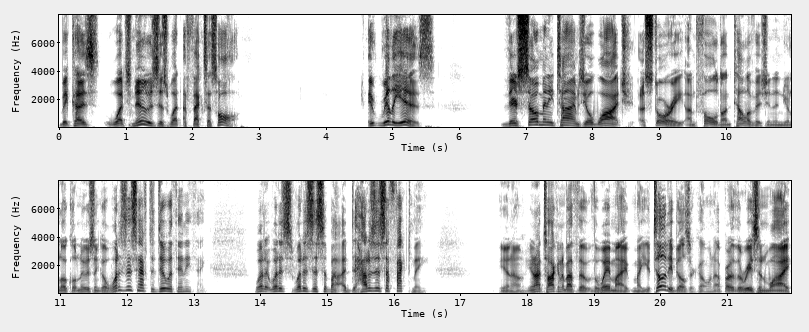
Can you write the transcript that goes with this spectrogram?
Because what's news is what affects us all. It really is. There's so many times you'll watch a story unfold on television in your local news and go, "What does this have to do with anything? What what is what is this about? How does this affect me?" You know, you're not talking about the the way my my utility bills are going up, or the reason why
